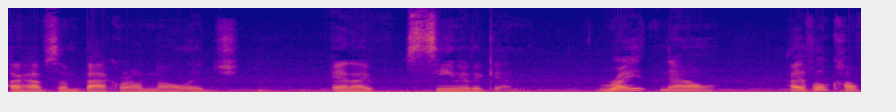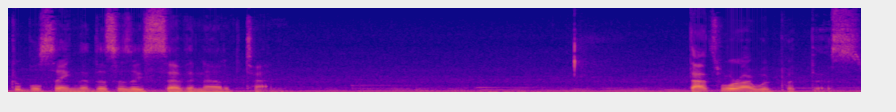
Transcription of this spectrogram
I have some background knowledge and I've seen it again. Right now, I feel comfortable saying that this is a 7 out of 10. That's where I would put this.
